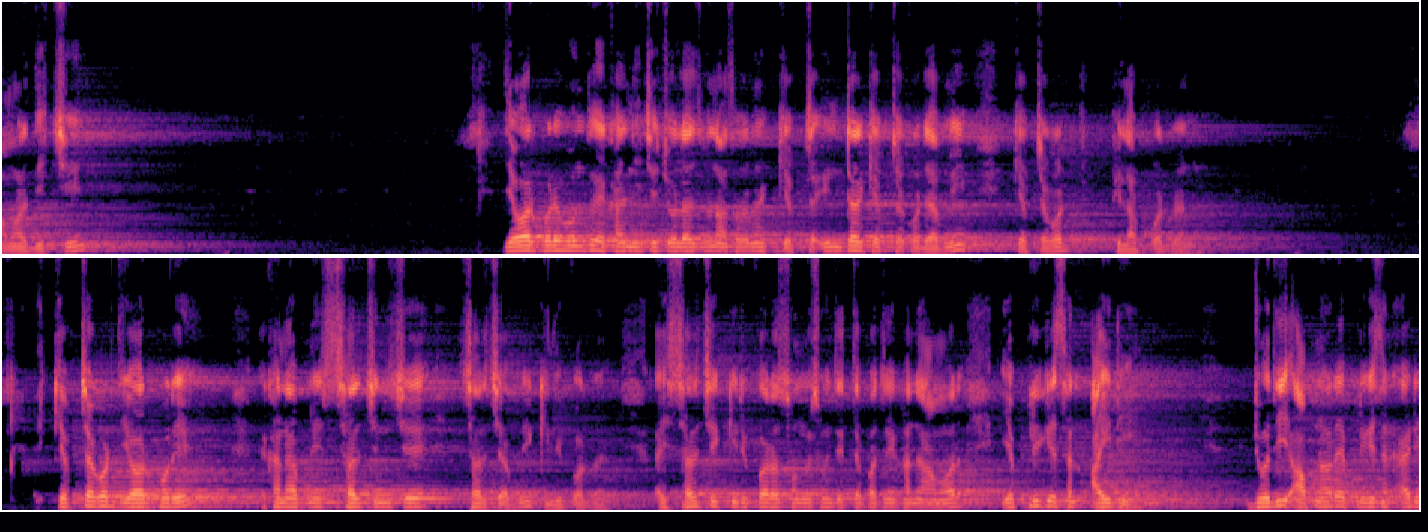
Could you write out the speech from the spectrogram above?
আমার দিচ্ছি। দেওয়ার পরে বন্ধু এখানে নিচে চলে আসবেন আসার পরে ক্যাপচা ইন্টার ক্যাপচা কোডে আপনি ক্যাপচা কোড ফিল করবেন। ক্যাপচা কোড দেওয়ার পরে এখানে আপনি সার্চ নিচে সার্চে আপনি ক্লিক করবেন। এই সার্চে ক্লিক করার সঙ্গে সঙ্গে দেখতে পাচ্ছেন এখানে আমার অ্যাপ্লিকেশান আইডি যদি আপনারা অ্যাপ্লিকেশান আইডি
